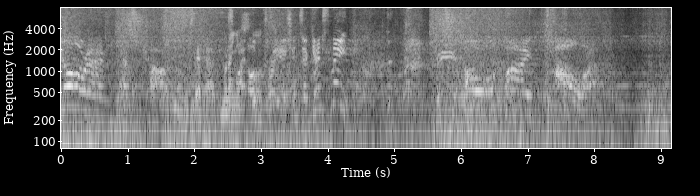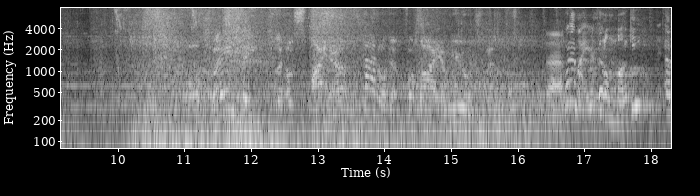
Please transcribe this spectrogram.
Your end has come. You have used my own creations against me. Behold my power. Obey me, little spider. Battle them for my amusement. What am I, your little monkey? Uh,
